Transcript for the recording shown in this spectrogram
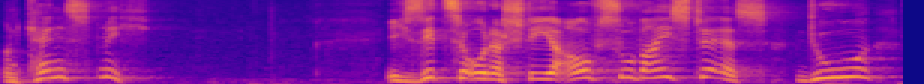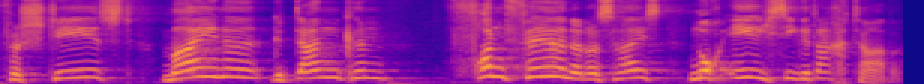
und kennst mich. Ich sitze oder stehe auf, so weißt du es. Du verstehst meine Gedanken von ferne, das heißt, noch ehe ich sie gedacht habe.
